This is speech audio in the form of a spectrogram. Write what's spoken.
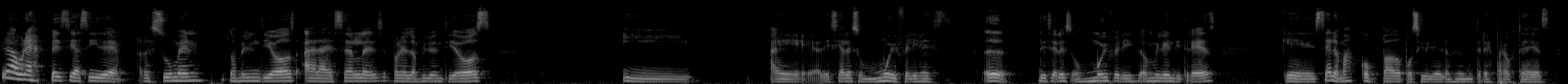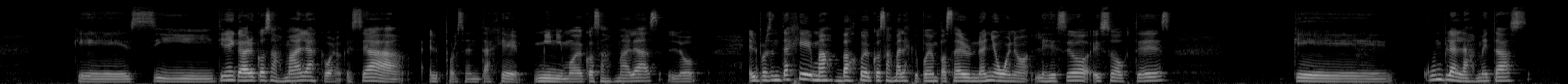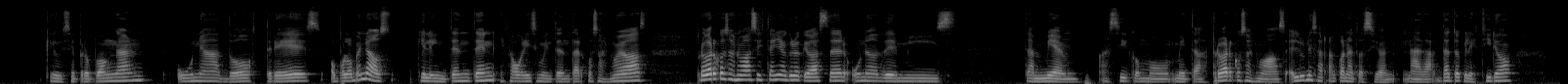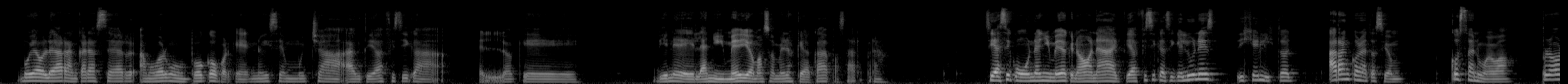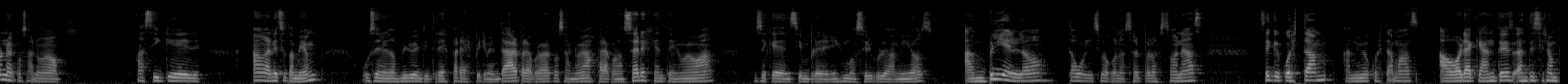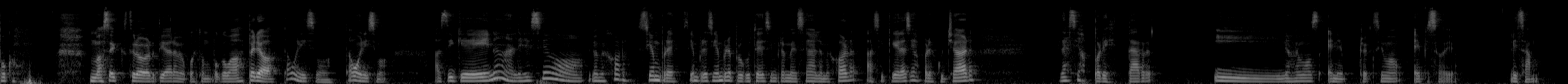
era una especie así de resumen 2022, agradecerles por el 2022 y eh, desearles un muy feliz, uh, desearles un muy feliz 2023, que sea lo más copado posible el 2023 para ustedes. que si tiene que haber cosas malas, que bueno, que sea el porcentaje mínimo de cosas malas, lo, el porcentaje más bajo de cosas malas que pueden pasar en un año, bueno, les deseo eso a ustedes, que cumplan las metas que se propongan, una, dos, tres, o por lo menos que lo intenten, está buenísimo intentar cosas nuevas. Probar cosas nuevas este año creo que va a ser uno de mis también, así como metas, probar cosas nuevas. El lunes arranco natación, nada, dato que les tiro. Voy a volver a arrancar a hacer, a moverme un poco porque no hice mucha actividad física en lo que viene del año y medio más o menos que acaba de pasar. Para. Sí, hace como un año y medio que no hago nada de actividad física, así que el lunes dije, listo, arranco natación. Cosa nueva, probar una cosa nueva. Así que hagan eso también. Usen el 2023 para experimentar, para probar cosas nuevas, para conocer gente nueva no se queden siempre en el mismo círculo de amigos. Amplíenlo, está buenísimo conocer personas. Sé que cuesta, a mí me cuesta más ahora que antes. Antes era un poco más extrovertida, ahora me cuesta un poco más, pero está buenísimo, está buenísimo. Así que nada, les deseo lo mejor, siempre, siempre, siempre, porque ustedes siempre me desean lo mejor. Así que gracias por escuchar, gracias por estar y nos vemos en el próximo episodio. Les amo.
